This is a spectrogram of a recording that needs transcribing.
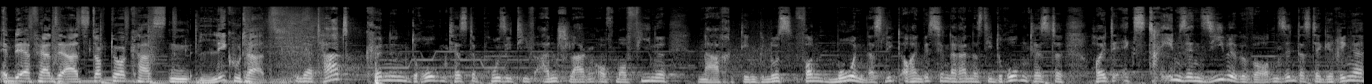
MDR-Fernseharzt Dr. Carsten Lekutat. In der Tat können Drogenteste positiv anschlagen auf Morphine nach dem Genuss von Mohn. Das liegt auch ein bisschen daran, dass die Drogenteste heute extrem sensibel geworden sind, dass der geringe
